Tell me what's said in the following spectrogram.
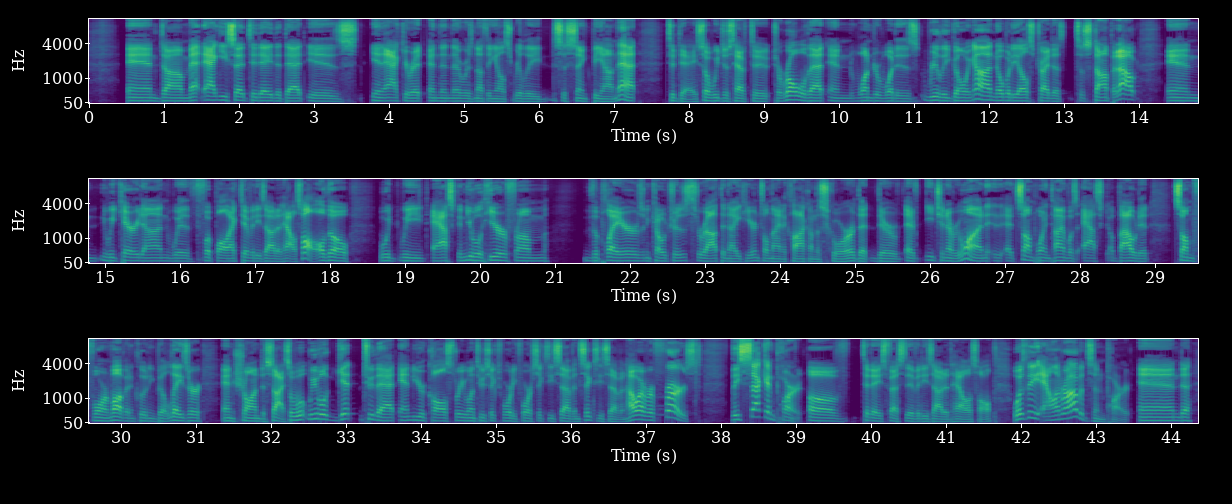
And um, Matt Nagy said today that that is inaccurate, and then there was nothing else really succinct beyond that today. So we just have to to roll with that and wonder what is really going on. Nobody else tried to to stomp it out and we carried on with football activities out at Halas Hall. Although we, we asked, and you will hear from the players and coaches throughout the night here until nine o'clock on the score that they're each and every one at some point in time was asked about it, some form of it, including Bill Lazor and Sean Desai. So we'll, we will get to that and your calls 312 644 6767. However, first, the second part of today's festivities out at Halas Hall was the Allen Robinson part. And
